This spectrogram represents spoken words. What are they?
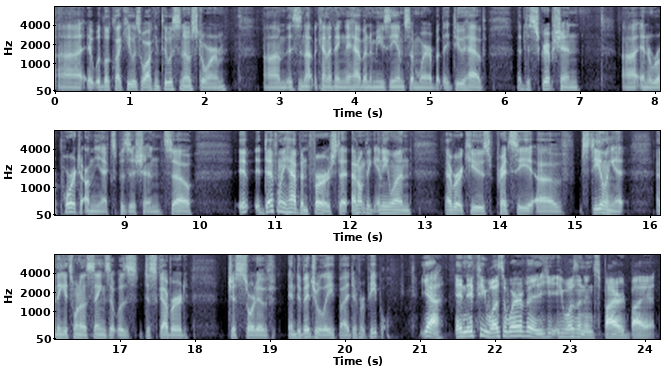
uh, it would look like he was walking through a snowstorm. Um, this is not the kind of thing they have in a museum somewhere, but they do have a description uh, and a report on the exposition. So it, it definitely happened first. I don't think anyone ever accused Perzy of stealing it. I think it's one of those things that was discovered just sort of individually by different people. Yeah, and if he was aware of it, he, he wasn't inspired by it.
